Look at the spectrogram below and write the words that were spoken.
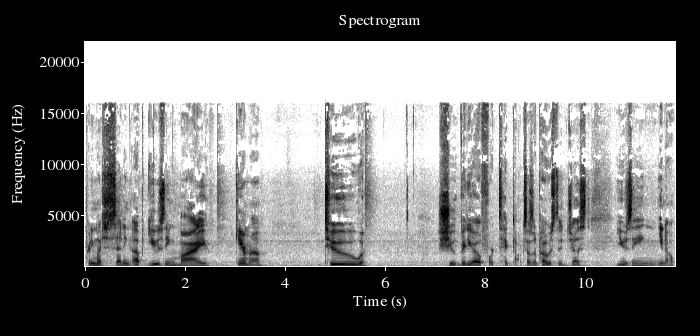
pretty much setting up using my camera to shoot video for TikToks as opposed to just using, you know,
